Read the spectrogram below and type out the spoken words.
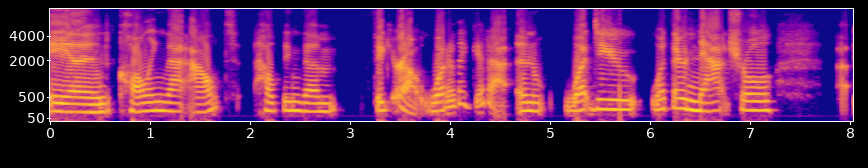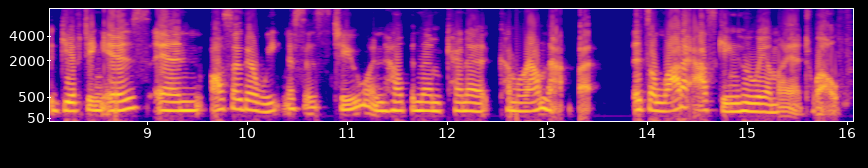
and calling that out, helping them figure out what are they good at and what do you what their natural uh, gifting is and also their weaknesses too and helping them kind of come around that but it's a lot of asking who am i at 12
